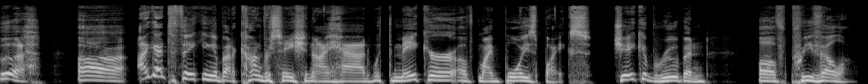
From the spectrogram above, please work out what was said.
Ugh. Uh, I got to thinking about a conversation I had with the maker of my boys' bikes, Jacob Rheuban of Prevelo.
